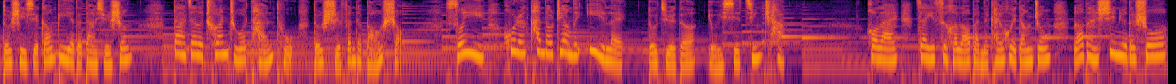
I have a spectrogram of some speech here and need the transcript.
都是一些刚毕业的大学生，大家的穿着谈吐都十分的保守，所以忽然看到这样的异类，都觉得有一些惊诧。后来在一次和老板的开会当中，老板戏谑地说：“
